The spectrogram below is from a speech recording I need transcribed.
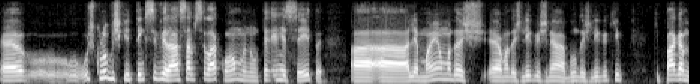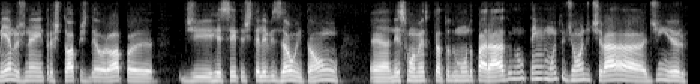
é, os clubes que tem que se virar, sabe-se lá como, não tem receita. A, a Alemanha é uma das, é uma das ligas, né, a Bundesliga, que que paga menos né, entre as tops da Europa de receita de televisão. Então, é, nesse momento que está todo mundo parado, não tem muito de onde tirar dinheiro.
